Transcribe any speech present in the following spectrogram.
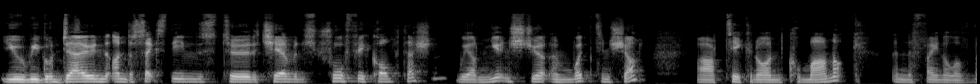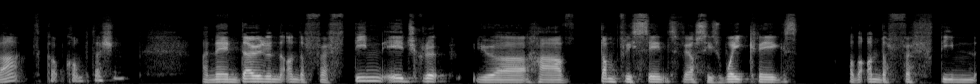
You we go down under 16s to the Chairman's Trophy competition, where Newton Stewart and Wigtownshire are taking on Kilmarnock in the final of that cup competition. And then down in the under 15 age group, you uh, have Dumfries Saints versus Whitecraigs for the under 15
